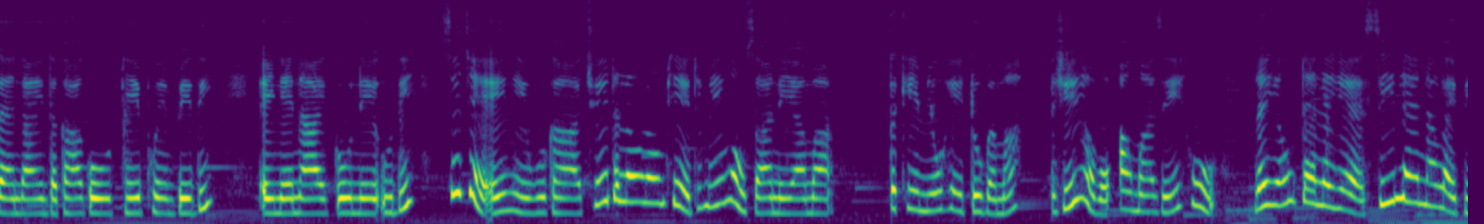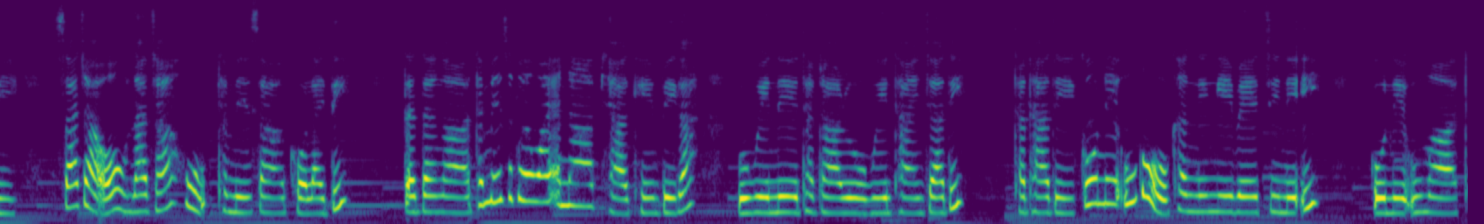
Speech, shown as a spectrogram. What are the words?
တန်တိုင်းတကားကိုပြေးဖွင့်ပေးသည်အိမ်ထဲ၌ကိုနေဦးသည်စစ်ကျဲအင်ကြီးဝကချွေးတလုံးလုံးဖြင့်ထမင်းငုံစားနေရမှ တခင်မျိုးဟေတိုးပံမှာအရေးတော်ပုံအောင်ပါစေဟုလက်ယုံတက်လက်ရဲ့စီးလန်းနောက်လိုက်ပြီးစားကြအောင်လာကြဟုထမင်းစားခေါ်လိုက်သည်တန်တန်ကထမင်းစပွဲဝိုင်းအနာဖြာခင်းပေးကဝဝင်းနေထထတို့ဝင်ထိုင်ကြသည်ထထသည်ကိုနေဦးကိုခန့်ငင်းငေးပဲကြည်နေ၏ကိုနေဦးမှာထ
